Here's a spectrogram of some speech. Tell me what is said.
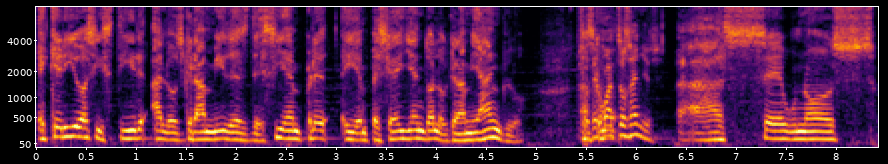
he querido asistir a los Grammy desde siempre y empecé yendo a los Grammy Anglo. ¿Hace como- cuántos años? Hace unos,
